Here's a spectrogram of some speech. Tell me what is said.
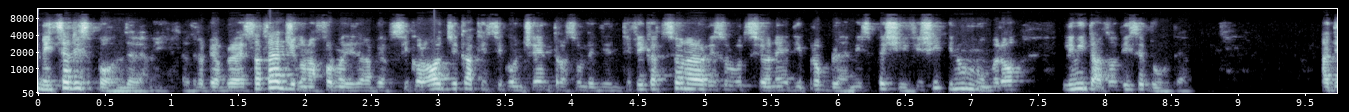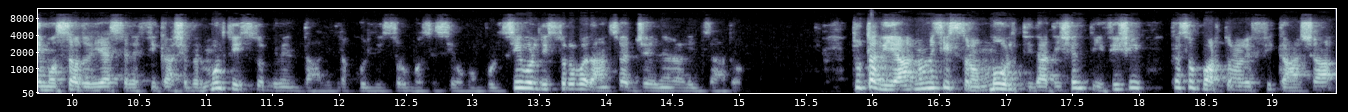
inizia a rispondere. La terapia breve strategica è una forma di terapia psicologica che si concentra sull'identificazione e la risoluzione di problemi specifici in un numero limitato di sedute. Ha dimostrato di essere efficace per molti disturbi mentali, tra cui il disturbo ossessivo-compulsivo e il disturbo d'ansia generalizzato. Tuttavia, non esistono molti dati scientifici che supportano l'efficacia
